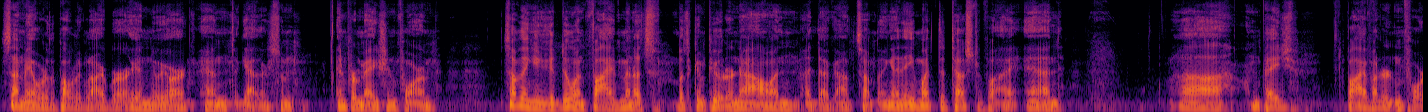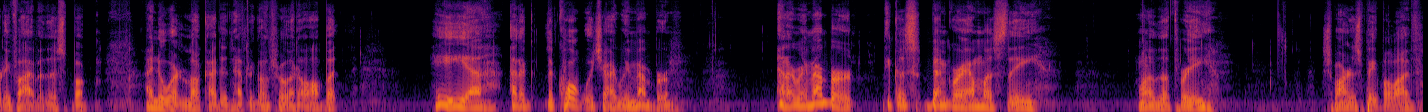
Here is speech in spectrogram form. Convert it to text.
sent me over to the public library in New York and to gather some information for him. Something he could do in five minutes with a computer now, and I dug out something, and he went to testify. And uh, on page 545 of this book, I knew where to look. I didn't have to go through it all, but he uh, had a, the quote which I remember, and I remember because Ben Graham was the one of the three smartest people I've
